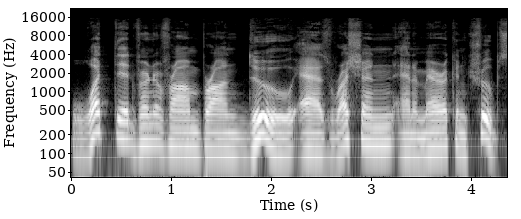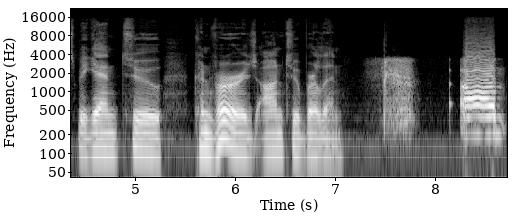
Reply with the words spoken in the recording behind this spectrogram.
What did Wernher von Braun do as Russian and American troops began to converge onto Berlin? Um,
